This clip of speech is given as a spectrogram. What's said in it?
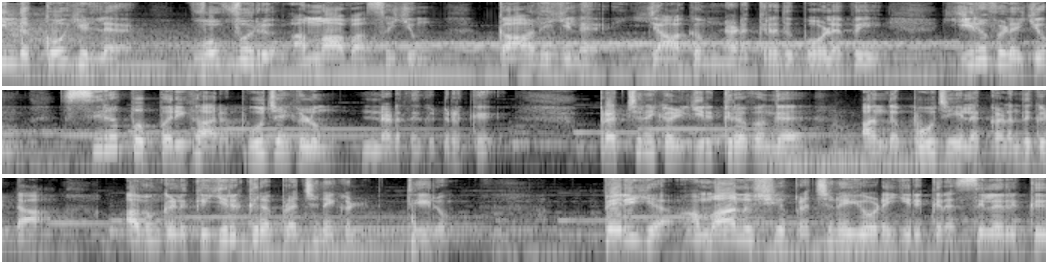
இந்த கோயில்ல ஒவ்வொரு அமாவாசையும் காலையில யாகம் நடக்கிறது போலவே இரவுலையும் சிறப்பு பரிகார பூஜைகளும் நடந்துகிட்டு இருக்கு பிரச்சனைகள் இருக்கிறவங்க அந்த பூஜையில கலந்துகிட்டா அவங்களுக்கு இருக்கிற பிரச்சனைகள் தீரும். பெரிய அமானுஷ்ய பிரச்சனையோட இருக்கிற சிலருக்கு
